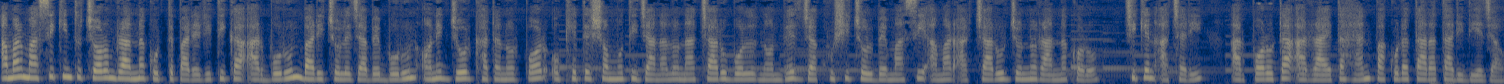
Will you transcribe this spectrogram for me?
আমার মাসি কিন্তু চরম রান্না করতে পারে, রীতিকা আর বরুণ বাড়ি চলে যাবে। বরুণ অনেক জোর খাটানোর পর ও খেতে সম্মতি জানালো, না, চারু বল, ননভেজ, যা খুশি চলবে। মাসি, আমার আর চারুর জন্য রান্না করো। চিকেন আচারি, আর পরোটা আর রায়তা হ্যান পাকোড়া তাড়াতাড়ি দিয়ে যাও।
